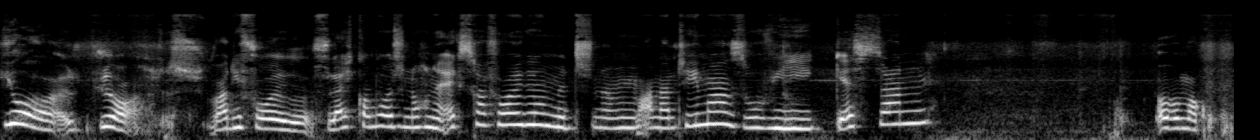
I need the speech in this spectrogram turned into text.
Ja, ja, das war die Folge. Vielleicht kommt heute noch eine extra Folge mit einem anderen Thema, so wie gestern. Aber mal gucken.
